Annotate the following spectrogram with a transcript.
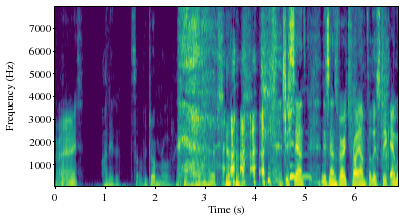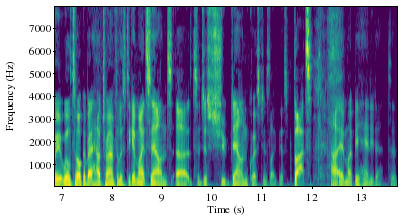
Right. I need a sort of a drum roll. if you have in my head. this sounds this sounds very triumphalistic, and we we'll talk about how triumphalistic it might sound uh, to just shoot down questions like this. But uh, it might be handy to, to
